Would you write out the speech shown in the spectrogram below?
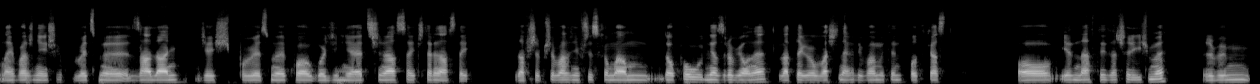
najważniejszych powiedzmy zadań gdzieś powiedzmy po godzinie 13-14. Zawsze przeważnie wszystko mam do południa zrobione, dlatego właśnie nagrywamy ten podcast o 11 zaczęliśmy, żebym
